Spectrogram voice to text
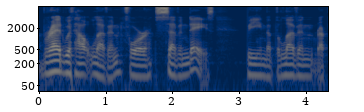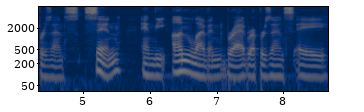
bread without leaven for seven days, being that the leaven represents sin and the unleavened bread represents a,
